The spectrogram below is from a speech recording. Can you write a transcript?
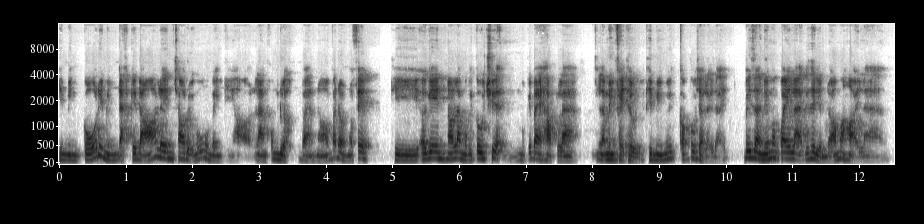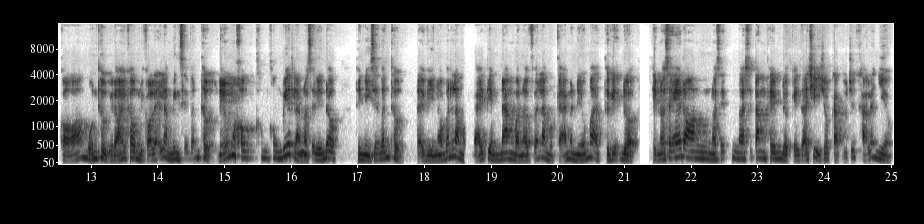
thì mình cố để mình đặt cái đó lên cho đội ngũ của mình thì họ làm không được và nó bắt đầu nó fail. Thì again, nó là một cái câu chuyện, một cái bài học là là mình phải thử thì mình mới có câu trả lời đấy. Bây giờ nếu mà quay lại cái thời điểm đó mà hỏi là có muốn thử cái đó hay không thì có lẽ là mình sẽ vẫn thử. Nếu mà không không không biết là nó sẽ đến đâu thì mình sẽ vẫn thử. Tại vì nó vẫn là một cái tiềm năng và nó vẫn là một cái mà nếu mà thực hiện được thì nó sẽ add on, nó sẽ nó sẽ tăng thêm được cái giá trị cho cả tổ chức khá là nhiều.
